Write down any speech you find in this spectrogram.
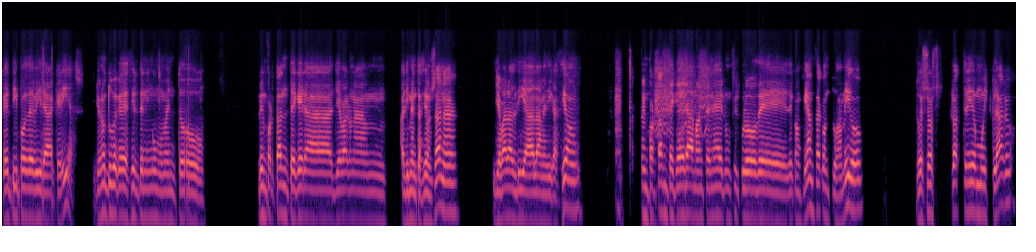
qué tipo de vida querías. Yo no tuve que decirte en ningún momento lo importante que era llevar una mm, alimentación sana, llevar al día la medicación, lo importante que era mantener un círculo de, de confianza con tus amigos. Tú eso lo has tenido muy claro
